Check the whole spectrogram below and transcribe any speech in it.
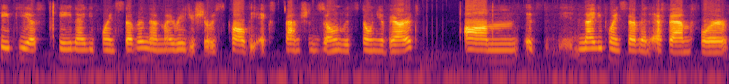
KPFK 90.7, and my radio show is called The Expansion Zone with Sonia Barrett. Um, it's 90.7 FM for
